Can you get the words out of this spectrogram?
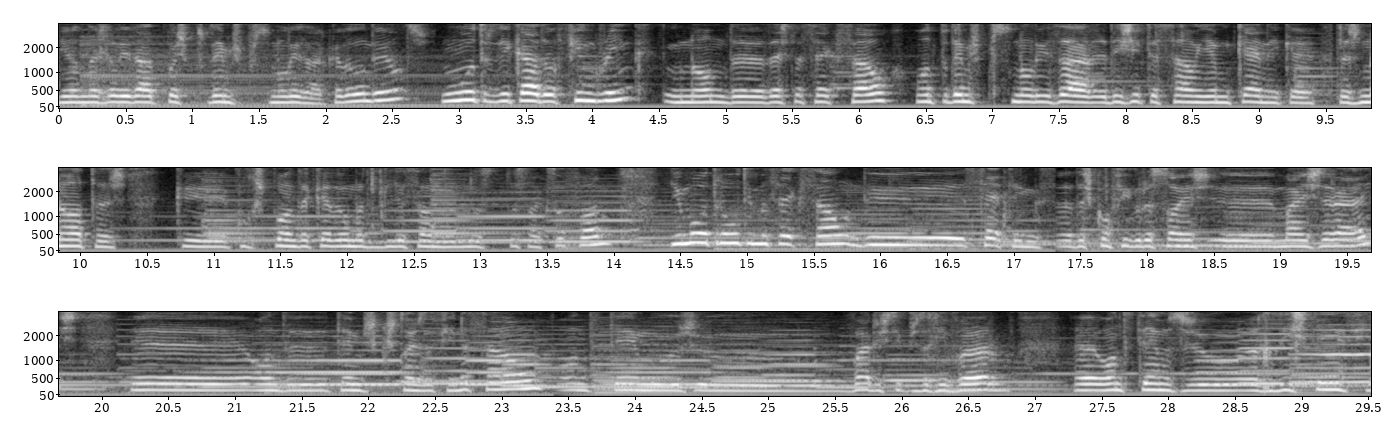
e onde na realidade depois podemos personalizar cada um deles. Um outro dedicado ao fingering, o nome de, desta secção, onde podemos personalizar a digitação e a mecânica das notas que corresponde a cada uma dedilhação do, do, saxofone e uma outra última secção de settings, das configurações uh, mais gerais, uh, onde temos questões de afinação, onde temos vários tipos de reverb, onde temos a resistência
